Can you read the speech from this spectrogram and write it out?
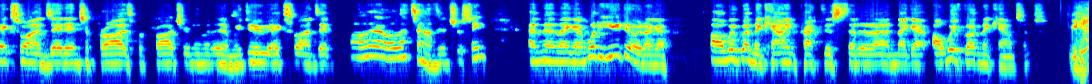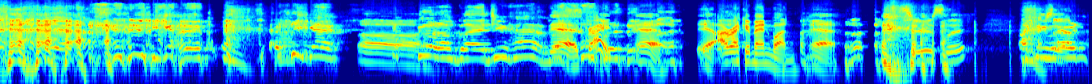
X, Y, and Z Enterprise Proprietary Limited, and we do X, Y, and Z." Oh, yeah, well, that sounds interesting. And then they go, "What do you do?" And I go, "Oh, we've got an accounting practice." Da, da, da. And they go, "Oh, we've got an accountant." and you go, you go, Oh, "Good, I'm glad you have." yeah, great. Yeah, yeah. I recommend one. Yeah. seriously. I'd be Actually, wearing.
